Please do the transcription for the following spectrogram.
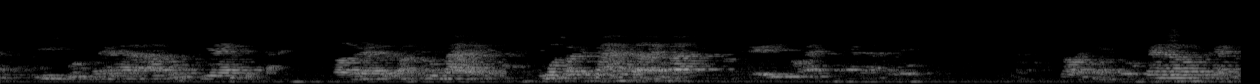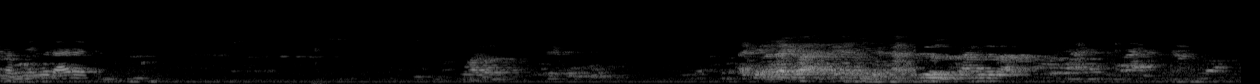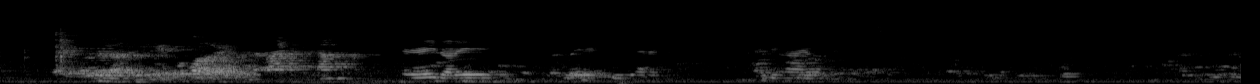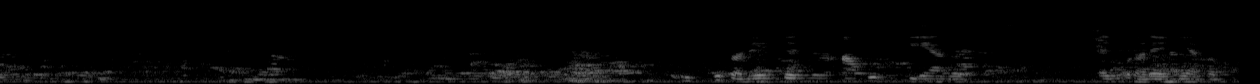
rd rd hai input rd trên output vr rồi đây cũng rd vr không?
